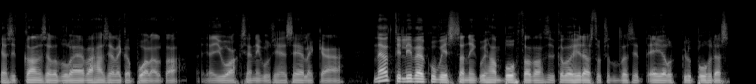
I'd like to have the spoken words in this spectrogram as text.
ja sitten kansella tulee vähän selkäpuolelta ja juoksee niin kuin siihen selkään. Näytti live-kuvissa niin kuin ihan puhtaalta, sitten katsoin hidastukset, totesi, että ei ollut kyllä puhdas.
